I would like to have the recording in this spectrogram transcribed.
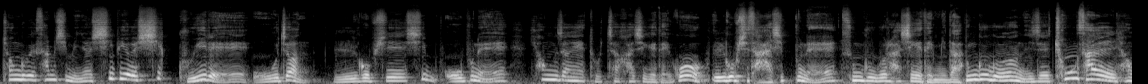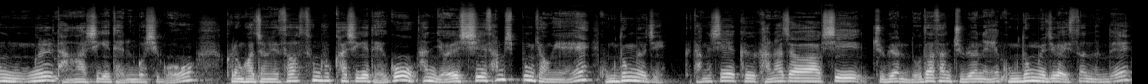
1932년 12월 19일에 오전 7시 15분에 형장에 도착하시게 되고 7시 40분에 순국을 하시게 됩니다. 순국은 이제 총살형을 당하시게 되는 것이고 그런 과정에서 순국하시게 되고 한 10시 30분 경에 공동묘지 그 당시에 그 가나자시 주변 노다산 주변에 공동묘지가 있었는데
